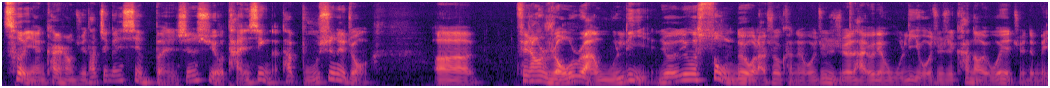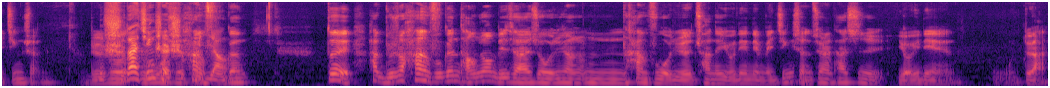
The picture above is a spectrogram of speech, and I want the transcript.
侧沿看上去，它这根线本身是有弹性的，它不是那种呃非常柔软无力。就因为宋对我来说，可能我就是觉得它有点无力，我就是看到我也觉得没精神。比如说时代精神是汉服跟对汉，比如说汉服跟唐装比起来的时候，我就想说，嗯，汉服我觉得穿的有点点没精神，虽然它是有一点，对吧、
